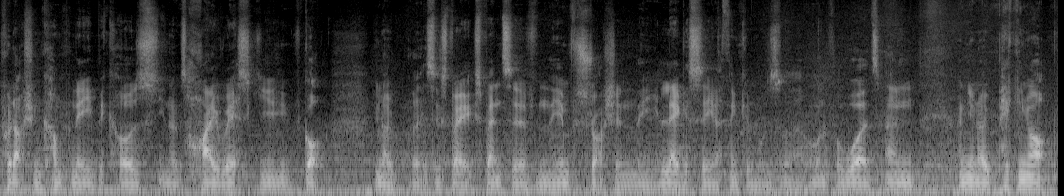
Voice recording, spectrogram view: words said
production company because you know it's high risk. You've got you know it's, it's very expensive and the infrastructure and the legacy. I think it was uh, one of her words. And and you know picking up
